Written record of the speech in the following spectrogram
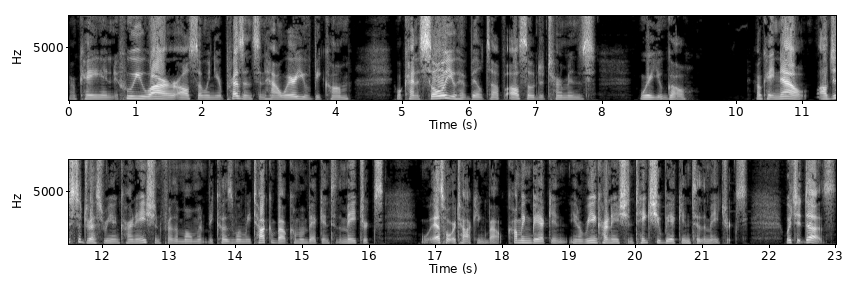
okay? And who you are also in your presence and how where you've become what kind of soul you have built up also determines where you go. Okay, now I'll just address reincarnation for the moment because when we talk about coming back into the matrix, that's what we're talking about. Coming back in, you know, reincarnation takes you back into the matrix, which it does.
